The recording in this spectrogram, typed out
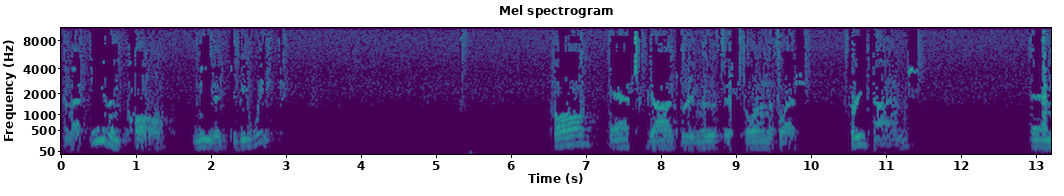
and that even Paul needed to be weak. Paul asked God to remove this thorn in the flesh three times, and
